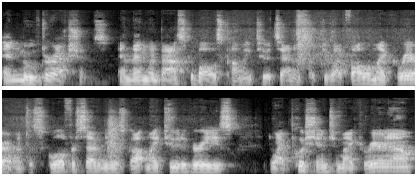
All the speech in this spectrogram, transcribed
and moved directions. And then when basketball was coming to its end, it's like, do I follow my career? I went to school for seven years, got my two degrees. Do I push into my career now,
